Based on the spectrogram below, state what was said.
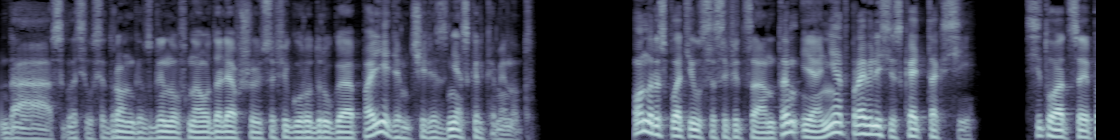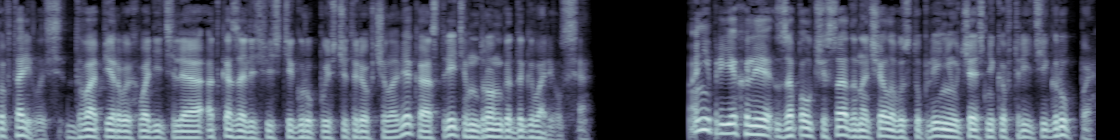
Да, согласился Дронго, взглянув на удалявшуюся фигуру друга. Поедем через несколько минут. Он расплатился с официантом, и они отправились искать такси. Ситуация повторилась. Два первых водителя отказались вести группу из четырех человек, а с третьим Дронго договорился. Они приехали за полчаса до начала выступления участников третьей группы.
